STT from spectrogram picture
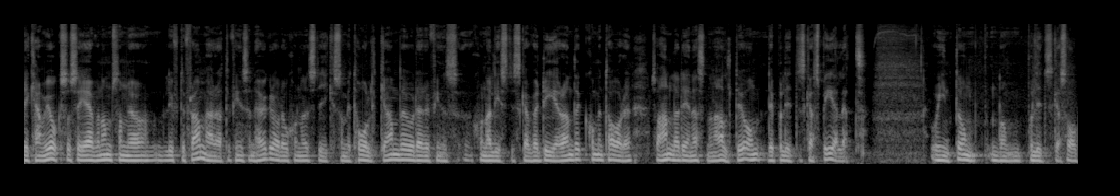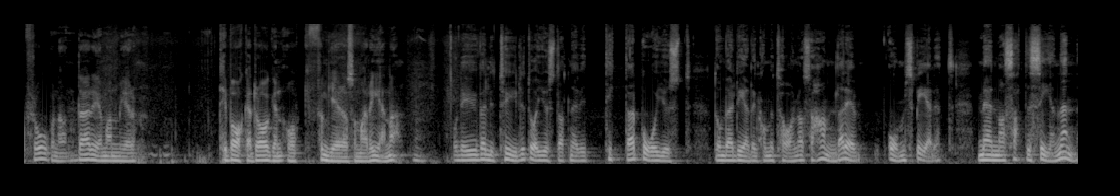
Det kan vi också se, även om som jag lyfter fram här, att det finns en hög grad av journalistik som är tolkande och där det finns journalistiska värderande kommentarer, så handlar det nästan alltid om det politiska spelet och inte om de politiska sakfrågorna. Där är man mer tillbakadragen och fungerar som arena. Mm. Och det är ju väldigt tydligt då just att när vi tittar på just de värderade kommentarerna så handlar det om spelet. Men man satte scenen.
